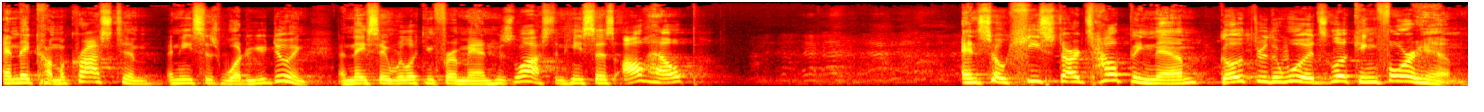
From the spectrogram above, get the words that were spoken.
And they come across him. And he says, What are you doing? And they say, We're looking for a man who's lost. And he says, I'll help. and so he starts helping them go through the woods looking for him.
